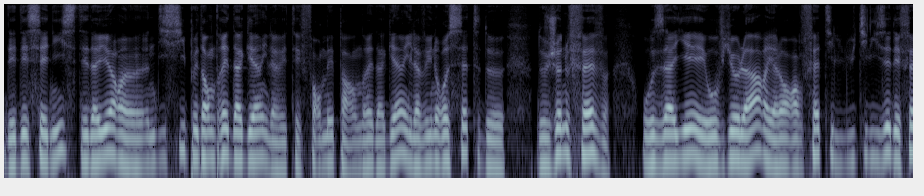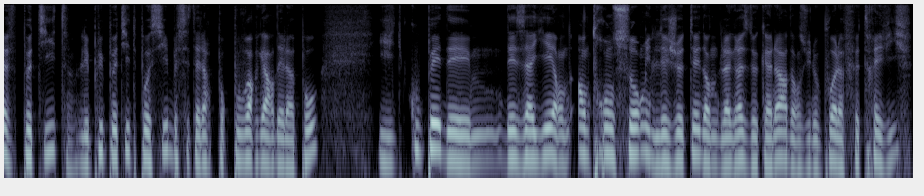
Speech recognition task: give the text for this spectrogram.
des décennies. C'était d'ailleurs un, disciple d'André Daguin. Il avait été formé par André Daguin. Il avait une recette de, de jeunes fèves aux aillés et aux violards. Et alors, en fait, il utilisait des fèves petites, les plus petites possibles, c'est-à-dire pour pouvoir garder la peau. Il coupait des, des en, en, tronçons, il les jetait dans de la graisse de canard dans une poêle à feu très vif.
